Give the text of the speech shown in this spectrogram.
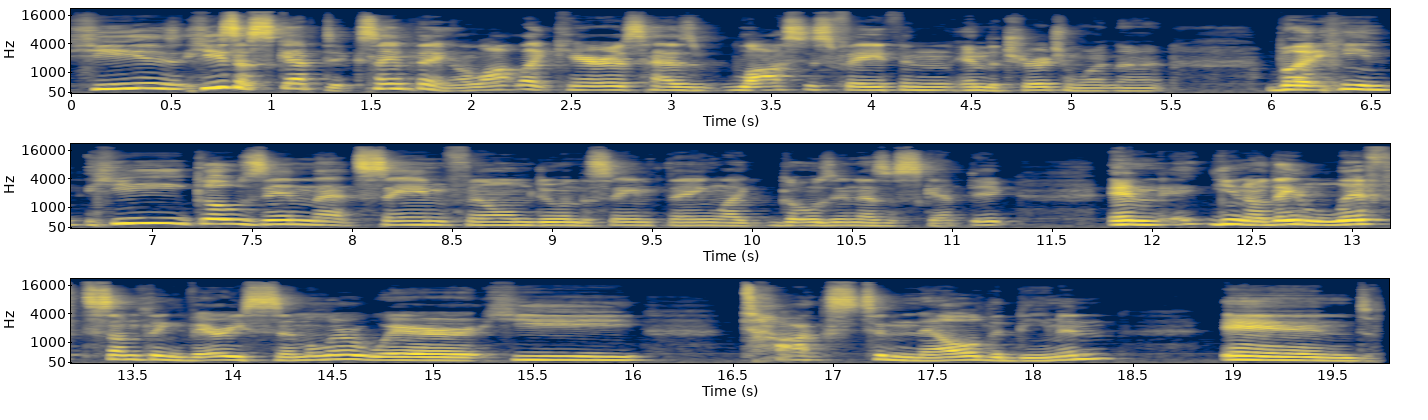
He is he's a skeptic. Same thing. A lot like Karras has lost his faith in in the church and whatnot. But he he goes in that same film doing the same thing, like goes in as a skeptic. And you know, they lift something very similar where he talks to Nell the demon and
